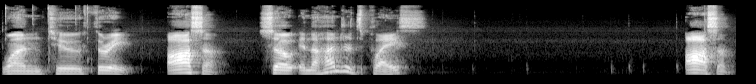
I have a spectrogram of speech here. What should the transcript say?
1, 2, 3. Awesome. So in the hundreds place, Awesome.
